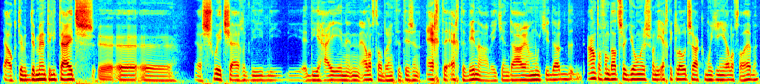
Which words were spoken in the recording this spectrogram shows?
ja, ook de, de mentaliteits eh, eh, ja, switch eigenlijk die, die, die, die hij in een elftal brengt. Het is een echte, echte winnaar, weet je. En daarin moet je, dat, aantal van dat soort jongens, van die echte klootzakken, moet je in je elftal hebben.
